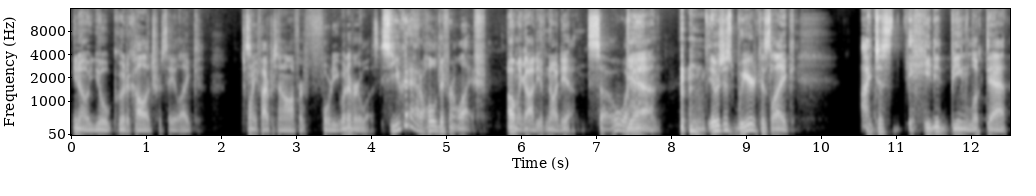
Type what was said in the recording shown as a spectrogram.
you know, you'll go to college for say like twenty five percent off or forty, whatever it was. so you could have had a whole different life. Oh my god, you have no idea. So what yeah it was just weird because like i just hated being looked at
